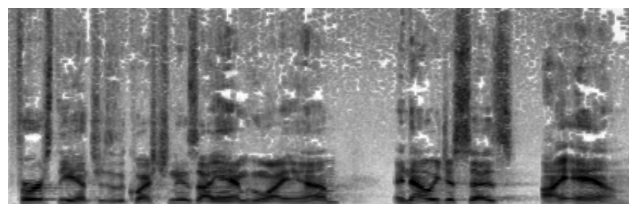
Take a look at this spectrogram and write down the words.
First, the answer to the question is, I am who I am. And now he just says, I am.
